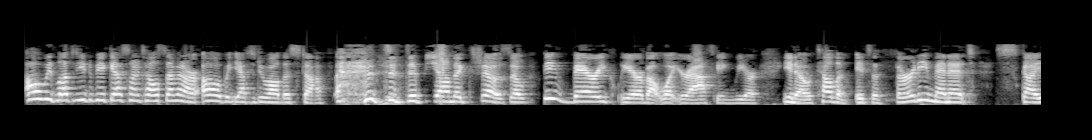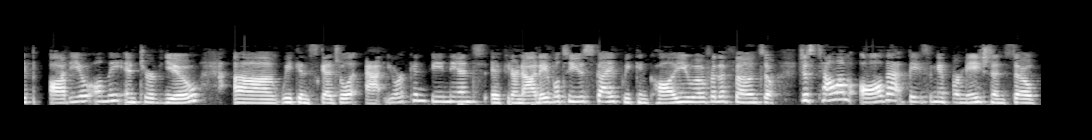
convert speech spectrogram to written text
oh, we'd love you to be a guest on a teleseminar. Oh, but you have to do all this stuff to, to be on the show. So be very clear about what you're asking. We are, you know, tell them it's a 30 minute Skype audio only interview. Um, we can schedule it at your convenience. If you're not able to use Skype, we can call you over the phone. So just tell them all that basic information. So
